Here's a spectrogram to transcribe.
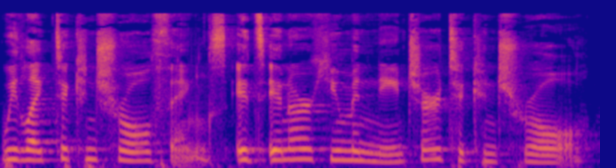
we like to control things. It's in our human nature to control,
